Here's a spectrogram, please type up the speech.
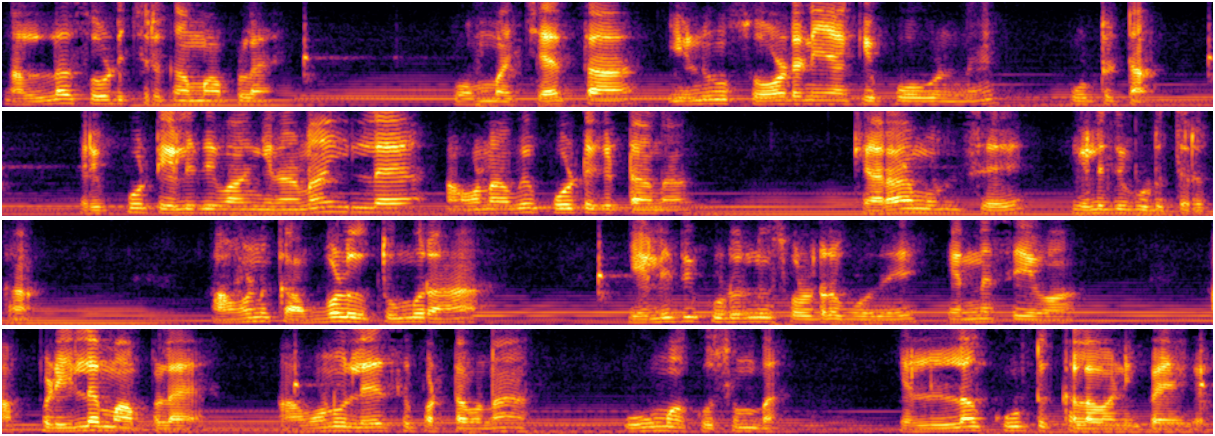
நல்லா சோடிச்சிருக்கான் மாப்பிள்ள உம்மை சேத்தா இன்னும் சோடனையாக்கி போகுன்னு விட்டுட்டான். ரிப்போர்ட் எழுதி வாங்கினானா? இல்லை அவனாகவே போட்டுக்கிட்டானா? கெராமுன்ஸு எழுதி கொடுத்துருக்கான். அவனுக்கு அவ்வளவு துமுறா எழுதி கொடுன்னு சொல்கிற போது என்ன செய்வான்? அப்படி இல்லை மாப்பிள்ள அவனும் லேசுப்பட்டவனா ஊமா குசும்ப. எல்லாம் கூட்டு களவாணி பயகள்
